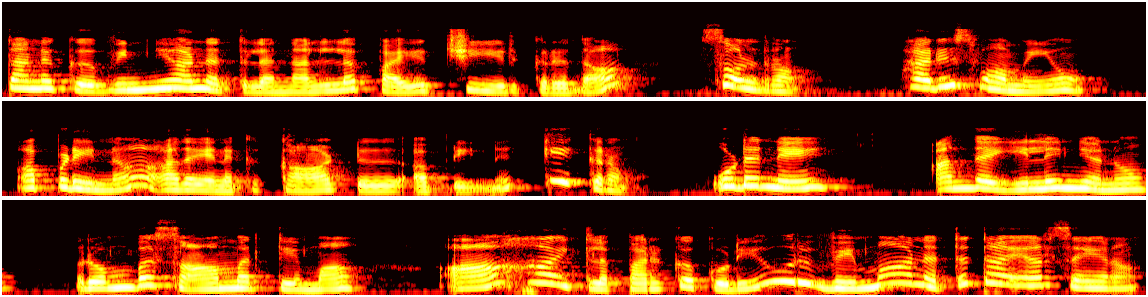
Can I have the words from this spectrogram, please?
தனக்கு விஞ்ஞானத்தில் நல்ல பயிற்சி இருக்கிறதா சொல்கிறான் ஹரிசுவாமியும் அப்படின்னா அதை எனக்கு காட்டு அப்படின்னு கேட்குறான் உடனே அந்த இளைஞனும் ரொம்ப சாமர்த்தியமாக ஆகாயத்தில் பறக்கக்கூடிய ஒரு விமானத்தை தயார் செய்கிறான்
